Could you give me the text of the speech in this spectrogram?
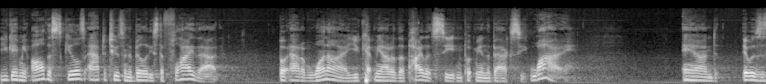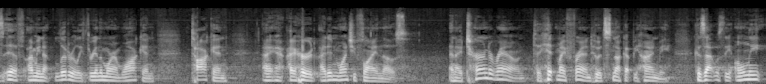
You gave me all the skills, aptitudes, and abilities to fly that, but out of one eye, you kept me out of the pilot's seat and put me in the back seat. Why? And it was as if, I mean, literally, three in the morning, I'm walking, talking. I, I heard, I didn't want you flying those. And I turned around to hit my friend who had snuck up behind me, because that was the only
